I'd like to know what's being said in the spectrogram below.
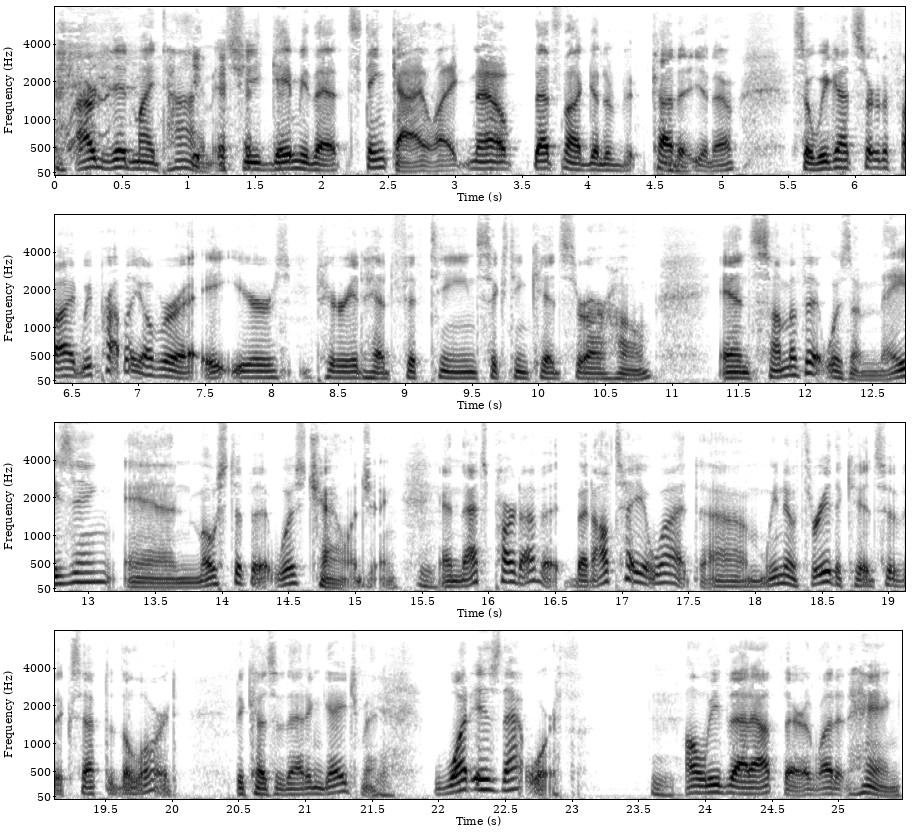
I already did my time." And she gave me that stink eye, like, "No, that's not going to cut it," you know. So we got certified. We probably over an eight year period had 15, 16 kids through our home. And some of it was amazing, and most of it was challenging. And that's part of it. But I'll tell you what, um, we know three of the kids who have accepted the Lord because of that engagement. What is that worth? I'll leave that out there and let it hang.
